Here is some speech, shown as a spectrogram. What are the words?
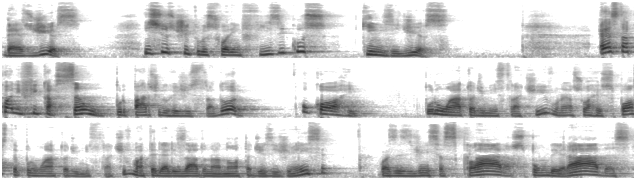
10 dias. E se os títulos forem físicos, 15 dias. Esta qualificação por parte do registrador ocorre por um ato administrativo, né? a sua resposta é por um ato administrativo materializado na nota de exigência, com as exigências claras, ponderadas,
